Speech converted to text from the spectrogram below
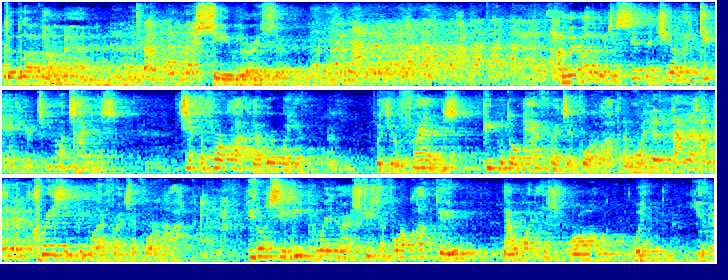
Good luck, young man. See you very soon. And my mother would just sit in the chair like, get in here. Do you know what time it is? It's after 4 o'clock now. Where were you? With your friends. People don't have friends at 4 o'clock in the morning. Crazy people have friends at 4 o'clock. You don't see me parading around the streets at 4 o'clock, do you? Now, what is wrong with you?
